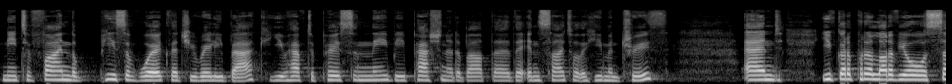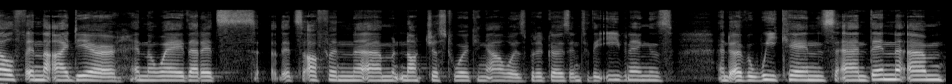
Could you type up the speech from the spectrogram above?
need to find the piece of work that you really back. You have to personally be passionate about the, the insight or the human truth. And you've got to put a lot of yourself in the idea in the way that it's, it's often um, not just working hours, but it goes into the evenings and over weekends. And then um,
